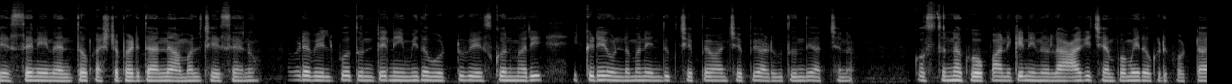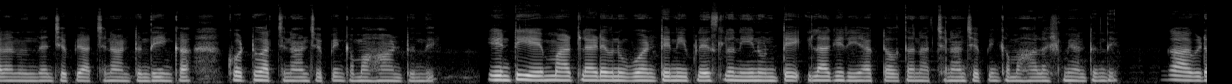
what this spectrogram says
చేస్తే నేను ఎంతో కష్టపడి దాన్ని అమలు చేశాను. ఆవిడ వెళ్ళిపోతుంటే నీ మీద ఒట్టు వేసుకొని మరి ఇక్కడే ఉండమని ఎందుకు చెప్పావని చెప్పి అడుగుతుంది అర్చన. వస్తున్న కోపానికి నేను లాగి చెంప మీద ఒకటి కొట్టాలని ఉంది అని చెప్పి అర్చన అంటుంది. ఇంకా కొట్టు అర్చన అని చెప్పి ఇంకా మహా అంటుంది. ఏంటి ఏం మాట్లాడావు నువ్వు అంటే నీ ప్లేస్లో నేనుంటే ఇలాగే రియాక్ట్ అవుతాను అర్చన అని చెప్పి ఇంకా మహాలక్ష్మి అంటుంది. ఇంకా ఆవిడ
